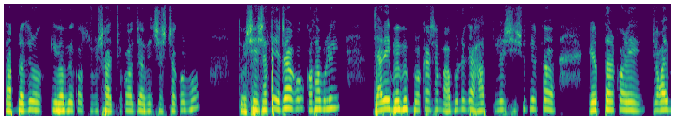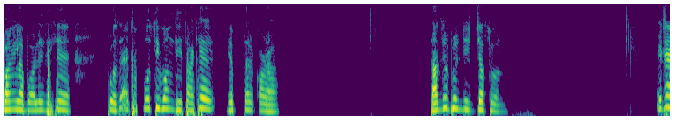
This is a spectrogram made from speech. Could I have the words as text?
তা আপনাদেরও কীভাবে কতটুকু সাহায্য করা যায় আমি চেষ্টা করব। তো সেই সাথে এটা কথা বলি, যারা এইভাবে প্রকাশ্যে মা বোনেকে হাত তুলে শিশুদেরকে গ্রেপ্তার করে, জয় বাংলা বলে দেখে একটা প্রতিবন্ধী তাকে গ্রেপ্তার করা, তাদের উপর নির্যাতন, এটা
